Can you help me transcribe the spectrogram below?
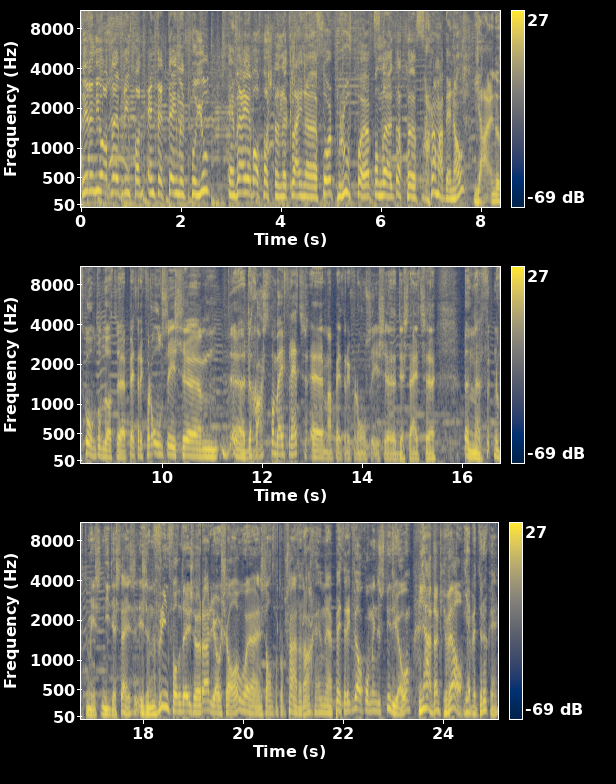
Weer een nieuwe aflevering van Entertainment for You. En wij hebben alvast een eh, kleine voorproef eh, van eh, dat programma, Benno. Ja, en dat komt omdat Patrick van ons is ehm, de, gast van bij Fred. Maar Patrick van ons is destijds... een, eh, of tenminste, niet destijds, is een vriend van deze radioshow, eh Zandvoort op zaterdag. En eh, Patrick, welkom in de studio. Ja, dankjewel. Jij bent druk, hè?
